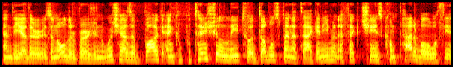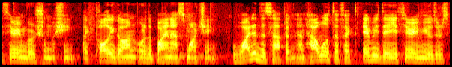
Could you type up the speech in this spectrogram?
and the other is an older version which has a bug and could potentially lead to a double spend attack and even affect chains compatible with the Ethereum virtual machine, like Polygon or the Binance Smart Chain. Why did this happen and how will it affect everyday Ethereum users?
